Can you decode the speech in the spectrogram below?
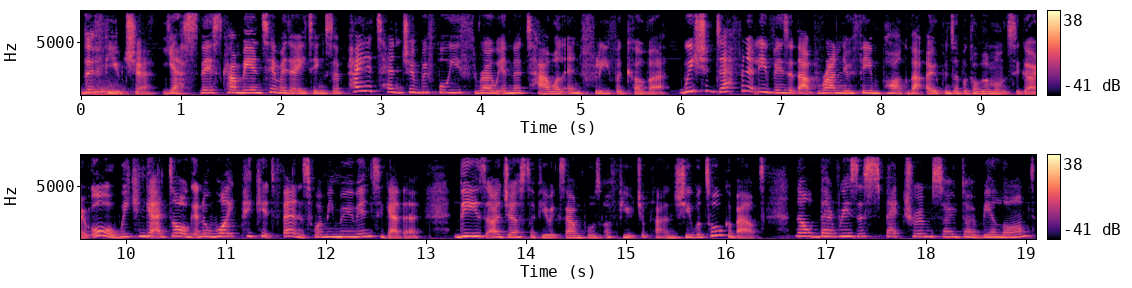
The future. Yes, this can be intimidating, so pay attention before you throw in the towel and flee for cover. We should definitely visit that brand new theme park that opened up a couple of months ago, or we can get a dog and a white picket fence when we move in together. These are just a few examples of future plans she will talk about. Now, there is a spectrum, so don't be alarmed,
